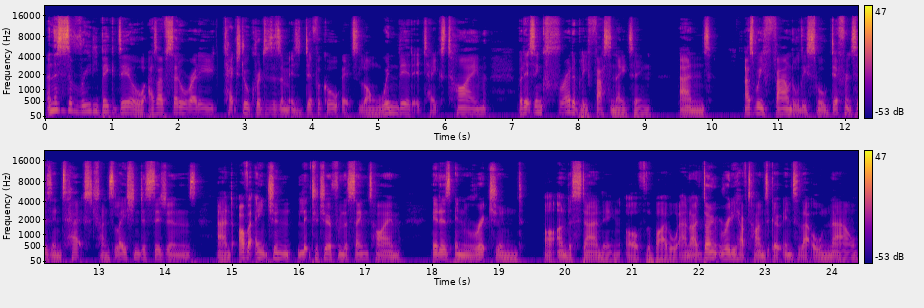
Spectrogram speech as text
and this is a really big deal. As I've said already, textual criticism is difficult, it's long winded, it takes time, but it's incredibly fascinating. And as we've found all these small differences in text, translation decisions, and other ancient literature from the same time, it has enriched our understanding of the Bible. And I don't really have time to go into that all now.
